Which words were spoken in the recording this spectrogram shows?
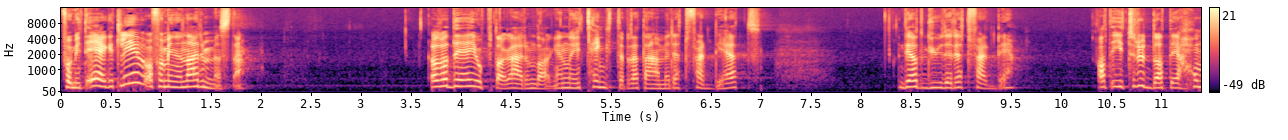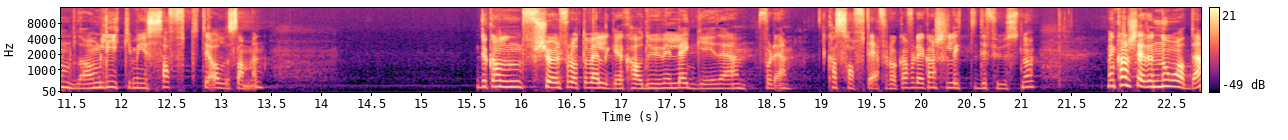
For mitt eget liv og for mine nærmeste. Og Det var det jeg oppdaga her om dagen når jeg tenkte på dette her med rettferdighet. Det at Gud er rettferdig. At jeg trodde at det handla om like mye saft til alle sammen. Du kan sjøl få lov til å velge hva du vil legge i det for det. Hva saft er for noe, for det er kanskje litt diffust nå. Men kanskje er det nåde.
